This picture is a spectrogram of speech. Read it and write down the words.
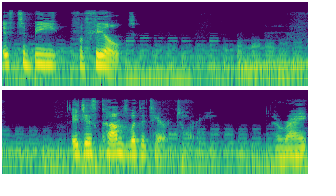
Is to be fulfilled. It just comes with the territory. All right?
